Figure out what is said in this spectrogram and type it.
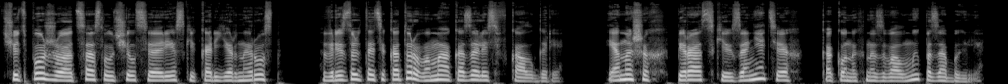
Чуть позже у отца случился резкий карьерный рост, в результате которого мы оказались в Калгари, и о наших пиратских занятиях, как он их называл, мы позабыли.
